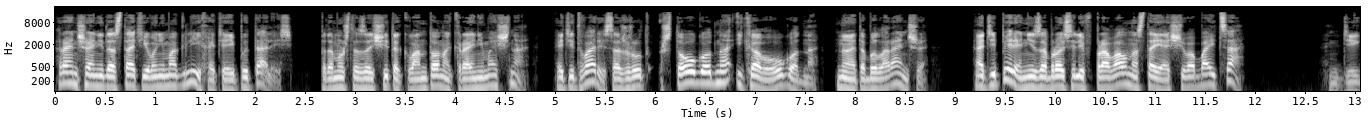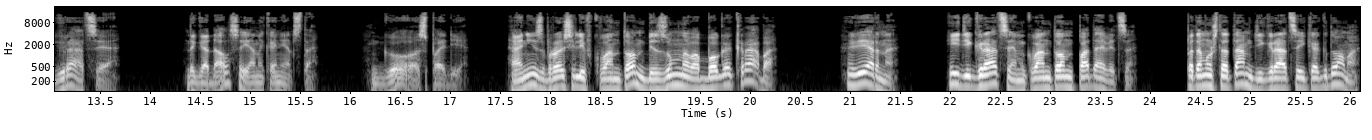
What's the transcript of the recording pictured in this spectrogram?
Раньше они достать его не могли, хотя и пытались. потому что защита Квантона крайне мощна. Эти твари сожрут что угодно и кого угодно, но это было раньше. А теперь они забросили в провал настоящего бойца. Деграция. Догадался я наконец-то. Господи. Они сбросили в Квантон безумного бога-краба. Верно. И деграциям Квантон подавится. Потому что там деграции как дома.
